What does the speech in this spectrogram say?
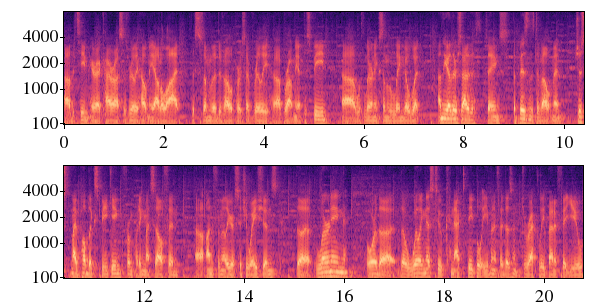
Uh, the team here at Kyros has really helped me out a lot. some of the developers have really uh, brought me up to speed uh, with learning some of the lingo, but on the other side of the things, the business development, just my public speaking from putting myself in uh, unfamiliar situations, the learning or the, the willingness to connect people even if it doesn't directly benefit you,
